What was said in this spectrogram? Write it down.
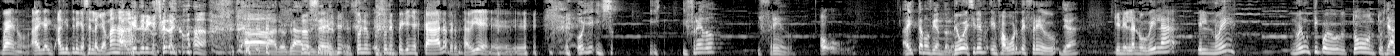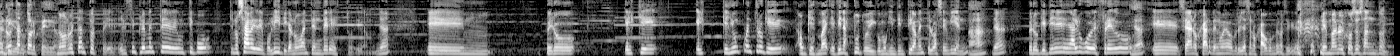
bueno, alguien, tiene que hacer la llamada. Alguien tiene que hacer la llamada. Claro, claro. Son en, son en pequeña escala, pero está bien. Eh. Oye, ¿y, y, Fredo? Y Fredo. Oh. Ahí estamos viéndolo. Debo decir en, favor de Fredo ¿Ya? que en la novela él no es no es un tipo tonto, ya, no es tan torpe, No, no es tan torpe. Él simplemente es un tipo que no sabe de política, no va a entender esto, digamos, ¿ya? Eh, pero el que, el que yo encuentro que, aunque es, bien astuto y como que instintivamente lo hace bien, ¿ya? pero que tiene algo de Fredo, eh, se va a enojar de nuevo, pero ya se ha enojado conmigo, así que es Manuel José Sandón.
